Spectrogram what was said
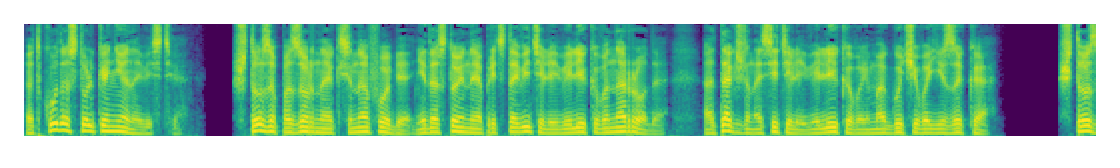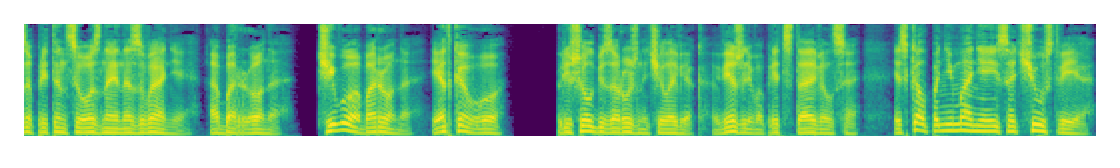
«Откуда столько ненависти? Что за позорная ксенофобия, недостойная представителей великого народа, а также носителей великого и могучего языка? Что за претенциозное название? Оборона. Чего оборона? И от кого? Пришел безоружный человек, вежливо представился, искал понимания и сочувствия.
